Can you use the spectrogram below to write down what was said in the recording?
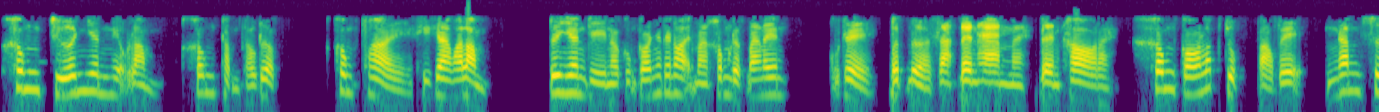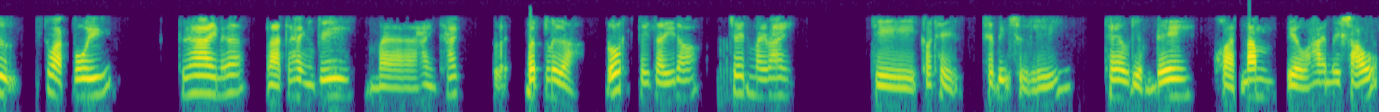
không chứa nhiên liệu lỏng, không thẩm thấu được, không phải khí ga hóa lỏng. Tuy nhiên thì nó cũng có những cái loại mà không được mang lên. Cụ thể, bật lửa dạng đèn hàn này, đèn khò này, không có lắp chụp bảo vệ, ngăn sự hoạt vô ý. Thứ hai nữa là cái hành vi mà hành khách lại bật lửa, đốt cái giấy đó trên máy bay thì có thể sẽ bị xử lý theo điểm D khoản 5 điều 26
